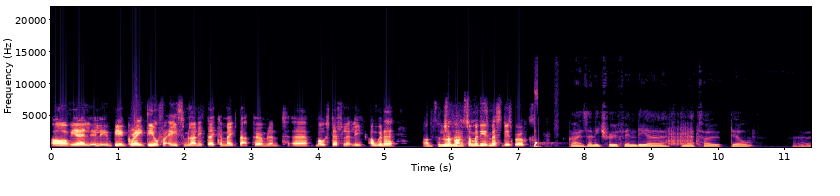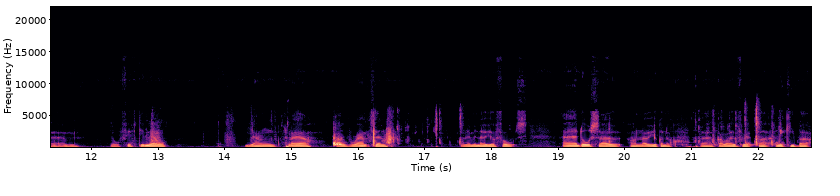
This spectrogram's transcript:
Oh yeah, it it would be a great deal for AC Milan if they can make that permanent. Uh, most definitely. I'm gonna chuck Absolutely. on some of these messages, bro. Guys, any truth in the uh, Neto deal? Um, little 50 mil. Young player, Wolverhampton. Let me know your thoughts. And also, I know you're going to uh, go over it, but Nicky Butt,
